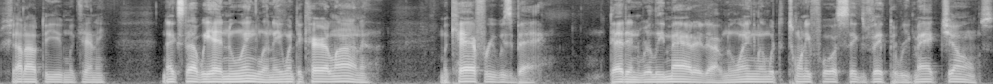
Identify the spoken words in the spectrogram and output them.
Shout out to you, McKinney. Next up, we had New England. They went to Carolina. McCaffrey was back. That didn't really matter, though. New England with the 24 6 victory. Mac Jones,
